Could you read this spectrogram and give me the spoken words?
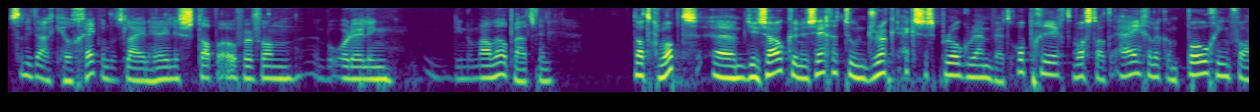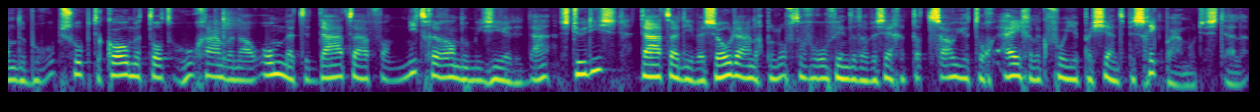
Is dat niet eigenlijk heel gek? Want dan sla je een hele stap over van een beoordeling die normaal wel plaatsvindt. Dat klopt. Ehm, je zou kunnen zeggen, toen Drug Access Program werd opgericht, was dat eigenlijk een poging van de beroepsgroep te komen tot hoe gaan we nou om met de data van niet gerandomiseerde studies. Data die wij zodanig beloftevol vinden dat we zeggen, dat zou je toch eigenlijk voor je patiënt beschikbaar moeten stellen.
